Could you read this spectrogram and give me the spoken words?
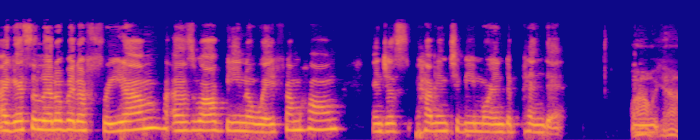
I guess, a little bit of freedom as well, being away from home and just having to be more independent. Wow, yeah.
